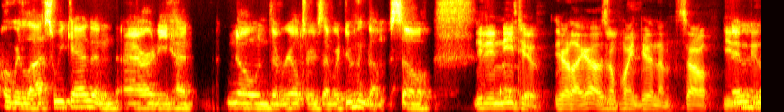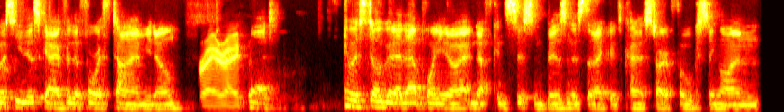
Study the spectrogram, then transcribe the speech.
over the last weekend, and I already had known the realtors that were doing them. So you didn't need to. You're like, oh, there's no point in doing them. So you didn't go see this guy for the fourth time, you know? Right, right. But it was still good at that point. You know, I had enough consistent business that I could kind of start focusing on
